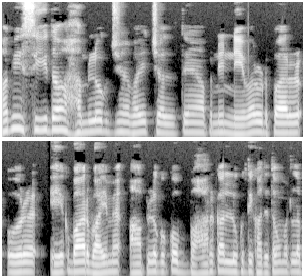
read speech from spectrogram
अभी सीधा हम लोग जो है भाई, चलते हैं अपने नेवर नेबरहुड पर और एक बार भाई मैं आप लोगों को बाहर का लुक दिखा देता हूँ। मतलब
